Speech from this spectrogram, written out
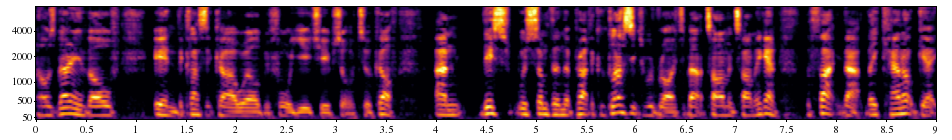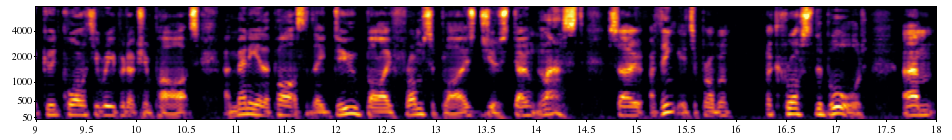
I was very involved in the classic car world before YouTube sort of took off. And this was something that Practical Classics would write about time and time again. The fact that they cannot get good quality reproduction parts and many of the parts that they do buy from suppliers just don't last. So I think it's a problem across the board. Um,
